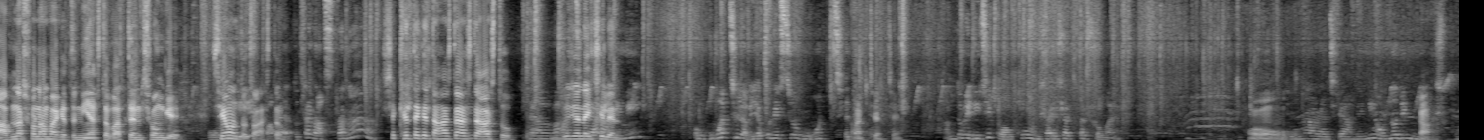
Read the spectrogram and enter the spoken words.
আপনার সোনামাকে তো নিয়ে আসতে পারতেন সঙ্গে। সেমন তো তো ওরে আসতো। বাবা, এতটা রাস্তা না। সে খেলতে খেলতে হাসতে হাসতে আসতো। দুজনেই ছিলেন। ও ঘুমাচ্ছিল আমি যখন এসছি ও ঘুমাচ্ছে। আচ্ছা আচ্ছা। আমি তো বেরিয়েছি কখন? সাড়ে সাতটার সময়। ও। আর আজকে আনিনি অন্যদিন নিয়ে আসব।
